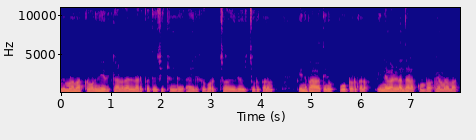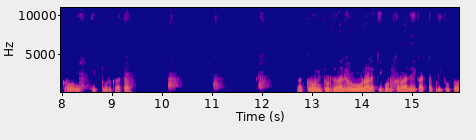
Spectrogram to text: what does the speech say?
നമ്മളെ മക്രോണി വേവിക്കാനുള്ള വെള്ളം അടുപ്പത്ത് വെച്ചിട്ടുണ്ട്. അതിലേക്ക് കുറച്ച് ഓയിൽ ഒഴിച്ചു കൊടുക്കണം. പിന്നെ പാകത്തിന് ഉപ്പ് ഇട്ട് കൊടുക്കണം. പിന്നെ വെള്ളം തിളക്കുമ്പോൾ നമ്മളെ മക്രോണി ഇട്ട് കൊടുക്കാം കേട്ടോ മക്രോണി ഇട്ട് കൊടുത്ത് നല്ലോണം ഇളക്കി കൊടുക്കണം. അല്ലെങ്കിൽ കട്ട പിടിക്കും കേട്ടോ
